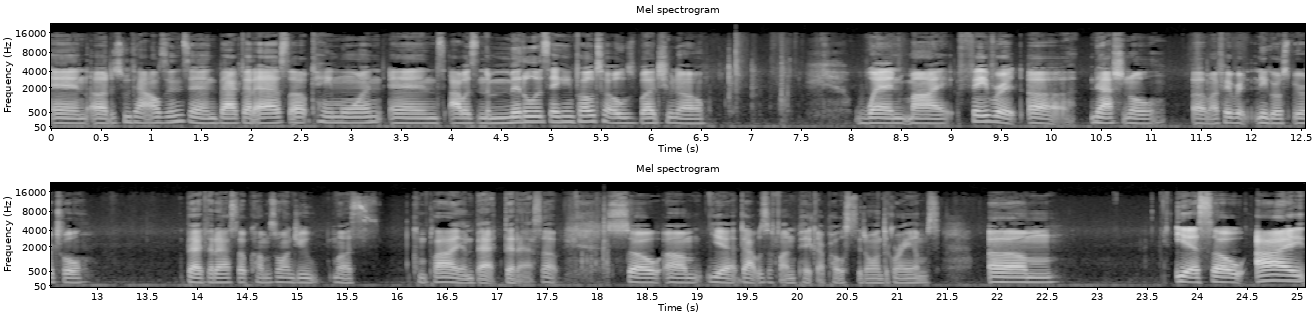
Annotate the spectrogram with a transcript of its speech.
and uh, the 2000s and back that ass up came on and i was in the middle of taking photos but you know when my favorite uh, national uh, my favorite negro spiritual back that ass up comes on you must comply and back that ass up so um, yeah that was a fun pic i posted on the grams um, yeah, so I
